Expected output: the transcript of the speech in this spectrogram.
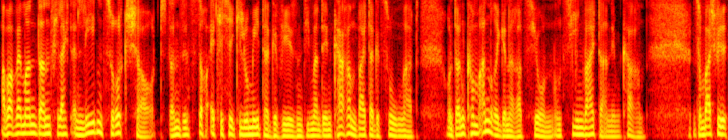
Aber wenn man dann vielleicht ein Leben zurückschaut, dann sind es doch etliche Kilometer gewesen, die man den Karren weitergezogen hat. Und dann kommen andere Generationen und ziehen weiter an dem Karren. Zum Beispiel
